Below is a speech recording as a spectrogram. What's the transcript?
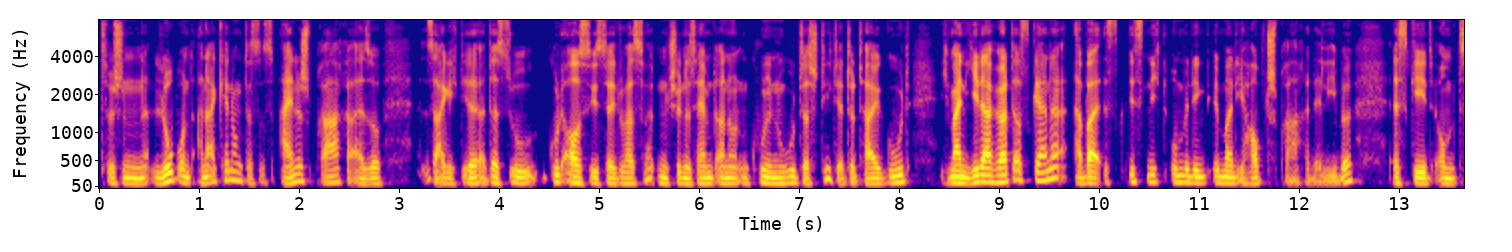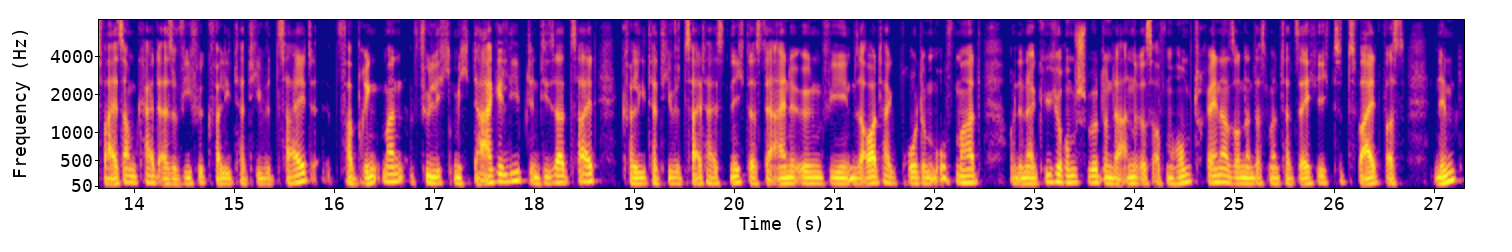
zwischen Lob und Anerkennung. Das ist eine Sprache. Also sage ich dir, dass du gut aussiehst, du hast heute ein schönes Hemd an und einen coolen Hut, das steht dir total gut. Ich meine, jeder hört das gerne, aber es ist nicht unbedingt immer die Hauptsprache der Liebe. Es geht um Zweisamkeit, also wie viel qualitative Zeit verbringt man? Fühle ich mich da geliebt in dieser Zeit? Qualitative Zeit heißt nicht, dass der eine irgendwie ein Sauerteigbrot im Ofen hat und in der Küche rumschwirrt und der andere ist auf dem Hometrainer, sondern dass man tatsächlich zu zweit was nimmt,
